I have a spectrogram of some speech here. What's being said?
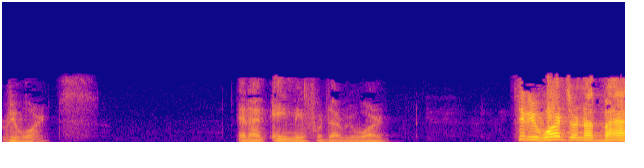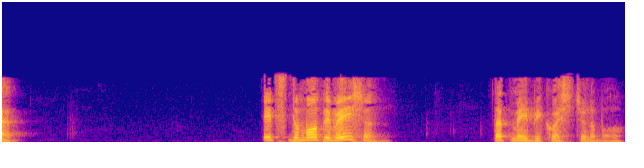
rewards. And I'm aiming for that reward. See, rewards are not bad. It's the motivation that may be questionable.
